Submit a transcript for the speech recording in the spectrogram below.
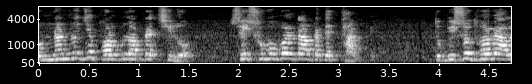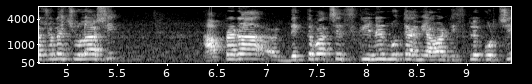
অন্যান্য যে ফলগুলো আপনার ছিল, সেই শুভ ফলটা আপনাদের থাকবে। তো বিশদভাবে আলোচনায় চলে আসি। আপনারা দেখতে পাচ্ছেন স্ক্রিনের মধ্যে আমি আবার ডিসপ্লে করছি।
